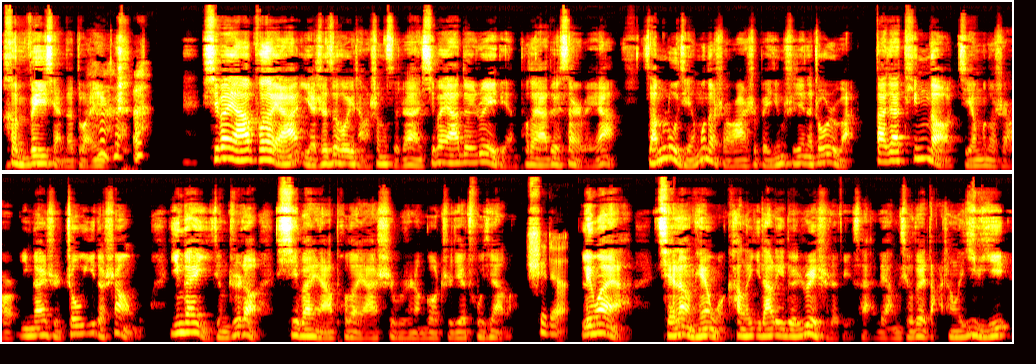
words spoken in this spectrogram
很危险的短语。西班牙、葡萄牙也是最后一场生死战，西班牙对瑞典，葡萄牙对塞尔维亚。咱们录节目的时候啊是北京时间的周日晚，大家听到节目的时候应该是周一的上午，应该已经知道西班牙、葡萄牙是不是能够直接出线了。是的，另外啊。前两天我看了意大利对瑞士的比赛，两个球队打成了一比一，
